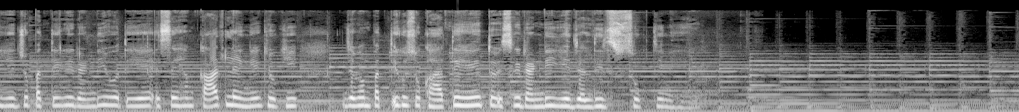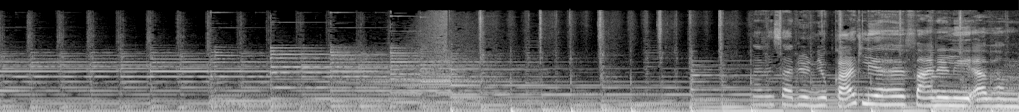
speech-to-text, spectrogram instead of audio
ये जो पत्ती की डंडी होती है, इसे हम काट लेंगे क्योंकि जब हम पत्ती को सुखाते हैं तो इसकी डंडी ये जल्दी सूखती नहीं है। मैंने सारी डंडियों काट लिया है। फाइनली अब हम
